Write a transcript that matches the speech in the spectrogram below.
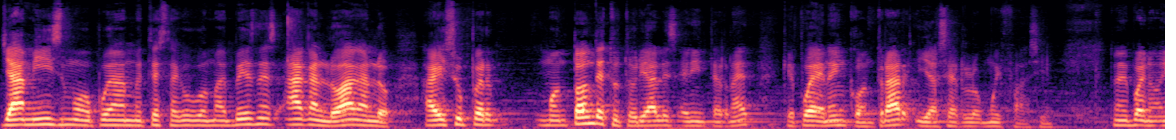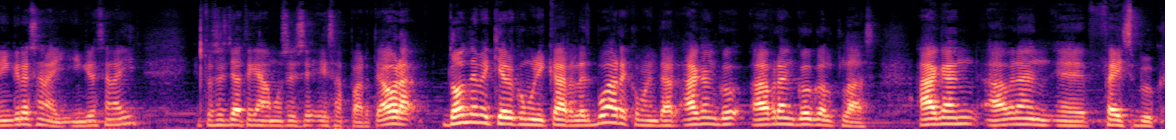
ya mismo, puedan meterse a Google My Business, háganlo, háganlo. Hay súper montón de tutoriales en internet que pueden encontrar y hacerlo muy fácil. Entonces, bueno, ingresan ahí, ingresan ahí. Entonces ya tengamos esa parte. Ahora, ¿dónde me quiero comunicar? Les voy a recomendar, hagan, abran Google Plus, hagan, abran eh, Facebook,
